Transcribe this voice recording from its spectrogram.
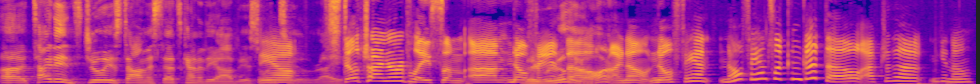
Uh, tight ends, Julius Thomas. That's kind of the obvious yeah, one too, right? Still trying to replace them. Um, no they fan really though. Are. I know. Noah Fant. Noah Fant's looking good though after the you know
